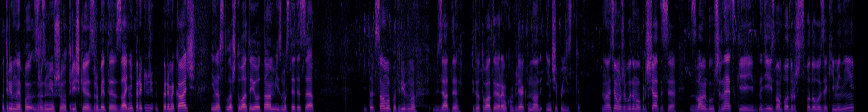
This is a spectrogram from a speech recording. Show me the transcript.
потрібно, я зрозумів, що трішки зробити задній перемикач і налаштувати його там і змастити цеп. І так само потрібно взяти, підготувати ремкомплект на інші поїздки. Ну, на цьому вже будемо прощатися. З вами був Чернецький. Надіюсь, вам подорож сподобалась, як і мені.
